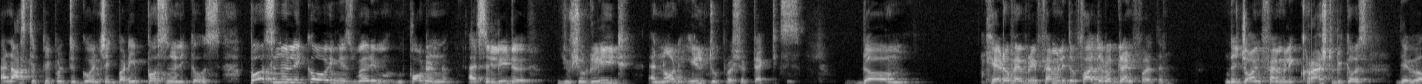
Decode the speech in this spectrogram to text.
and ask the people to go and check, but he personally goes. Personally going is very important as a leader. You should lead and not yield to pressure tactics. The um, head of every family, the father or grandfather, the joint family crashed because they were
